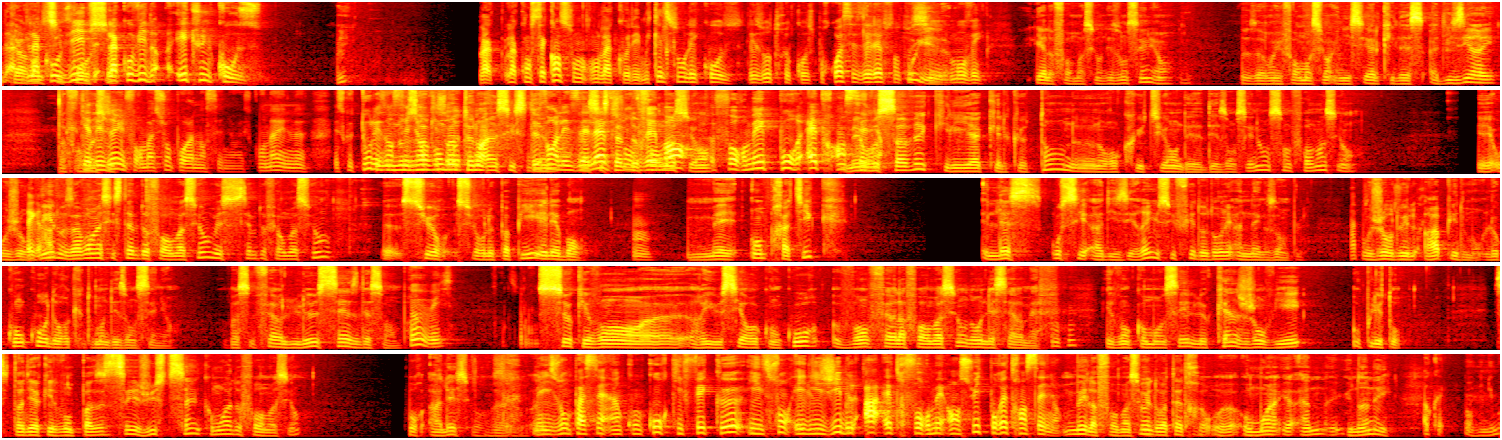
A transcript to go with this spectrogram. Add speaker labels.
Speaker 1: la COVID, la COVID est une cause.
Speaker 2: Oui.
Speaker 1: La, conséquence, on, la connaît. Mais quelles sont les causes, les autres causes? Pourquoi ces élèves sont aussi mauvais?
Speaker 2: Il y a la formation des enseignants. Nous avons une formation initiale qui laisse à désirer.
Speaker 1: Est-ce qu'il y a déjà une formation pour un enseignant? Est-ce qu'on a une Est-ce que tous les enseignants qui se devant les élèves sont vraiment formés pour être enseignants
Speaker 2: Mais vous savez qu'il y a quelque temps, nous, recrutions des, enseignants sans formation. Et aujourd'hui, nous avons un système de formation, mais ce système de formation euh, sur, sur le papier, il est bon. Hmm. Mais en pratique, il laisse aussi à désirer. Il suffit de donner un exemple. Aujourd'hui, rapidement, le concours de recrutement des enseignants va se faire le 16 décembre.
Speaker 1: Oui, oui.
Speaker 2: Ceux qui vont euh, réussir au concours vont faire la formation dans les CRMF. Mhm. Ils vont commencer le 15 janvier au plus tôt. C'est-à-dire qu'ils vont passer juste cinq mois de formation pour aller sur.
Speaker 1: Mais ils ont passé un concours qui fait qu'ils sont éligibles à être formés ensuite pour être enseignants.
Speaker 2: Mais la formation, elle doit être euh, au moins une année.
Speaker 1: OK.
